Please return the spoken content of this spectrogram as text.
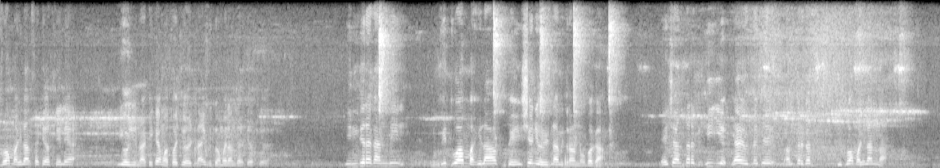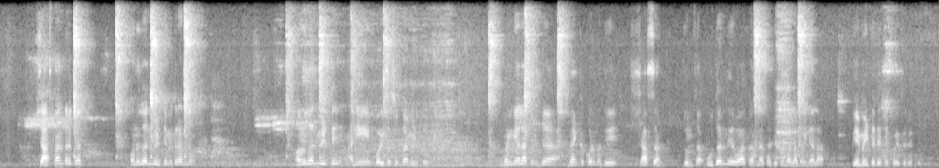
विधवा महिलांसाठी असलेल्या योजना ठीक आहे? महत्त्वाची योजना आहे विधवा महिलांसाठी असलेल्या. इंदिरा गांधी विधवा महिला पेन्शन योजना मित्रांनो बघा. याच्या अंतर्गत ही या योजनेचे अंतर्गत विधवा महिलांना शासनांतर्गत अनुदान मिळते मित्रांनो. अनुदान मिळते आणि पैसासुद्धा मिळतो. महिन्याला तुमच्या बँक अकाउंटमध्ये शासन तुमचा उदरनिर्वाह करण्यासाठी तुम्हाला महिन्याला पेमेंट देते पैसे देते.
